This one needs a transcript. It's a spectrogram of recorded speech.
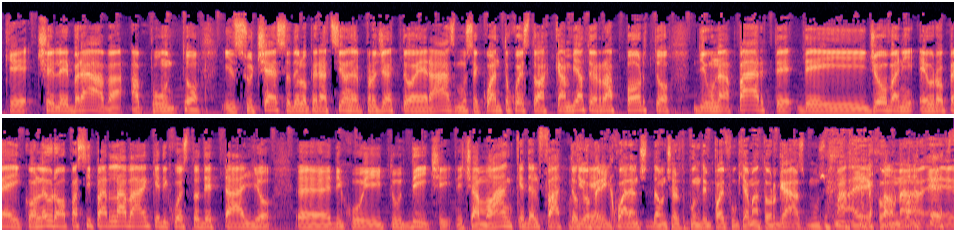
che celebrava appunto il successo dell'operazione del progetto progetto Erasmus e quanto questo ha cambiato il rapporto di una parte dei giovani europei con l'Europa, si parlava anche di questo dettaglio eh, di cui tu dici, diciamo anche del fatto Motivo che per il quale da un certo punto in poi fu chiamato Orgasmus, ma è, con No, una, ma è,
